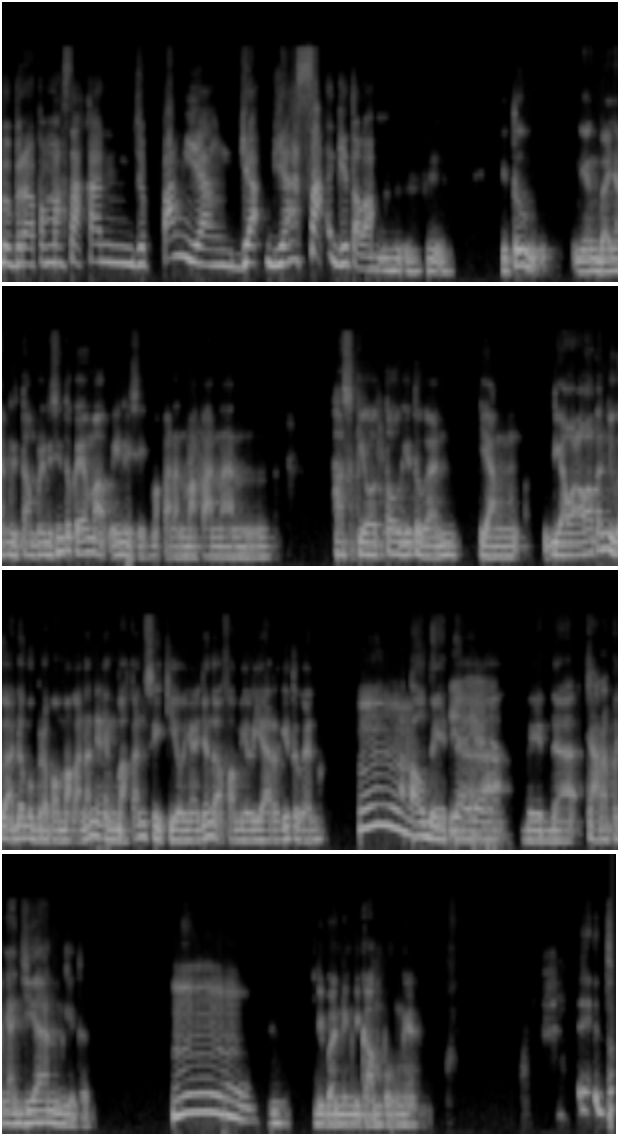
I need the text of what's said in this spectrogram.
beberapa masakan Jepang yang gak biasa gitu loh. Itu yang banyak ditampilkan di sini tuh kayak ini sih makanan-makanan khas Kyoto gitu kan. Yang di awal-awal kan juga ada beberapa makanan yang bahkan si Kyonya aja nggak familiar gitu kan. Hmm, Atau beda iya iya. iya. beda cara penyajian gitu Hmm, dibanding di kampungnya. Itu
